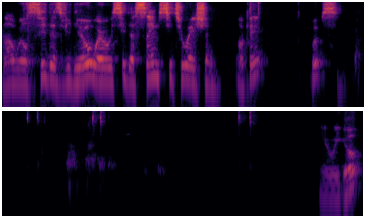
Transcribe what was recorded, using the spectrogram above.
Now we'll see this video where we see the same situation, okay? Whoops. Here we go.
